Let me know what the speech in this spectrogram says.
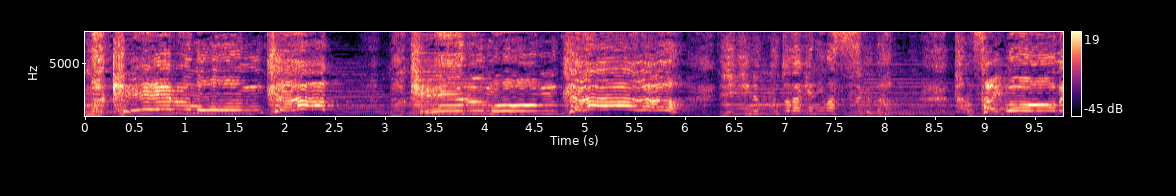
負けるもんか負けるもんか。生き抜くことだけにまっすぐな単細胞で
